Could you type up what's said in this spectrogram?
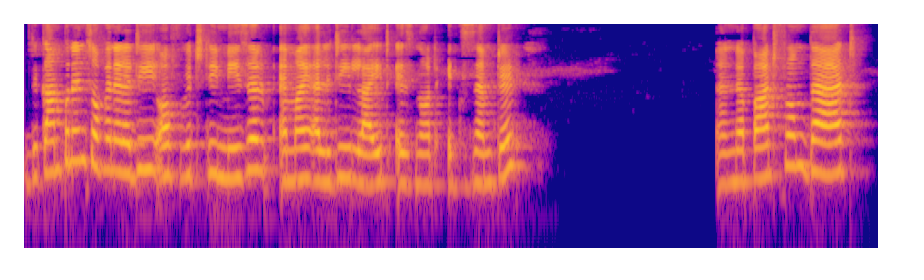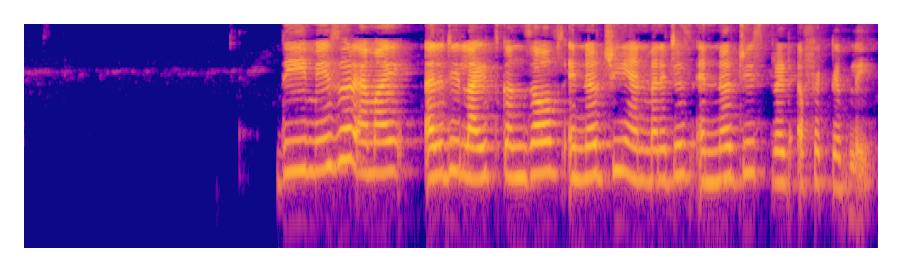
The components of an LED of which the MaserMi LED light is not exempted. And apart from that, the MaserMi LED lights conserves energy and manages energy spread effectively.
